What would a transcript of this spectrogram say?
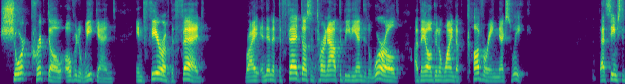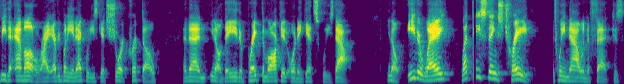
short crypto over the weekend in fear of the Fed, right? And then if the Fed doesn't turn out to be the end of the world, are they all going to wind up covering next week? That seems to be the MO, right? Everybody in equities gets short crypto. And then, you know, they either break the market or they get squeezed out. You know, either way, let these things trade between now and the Fed because,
